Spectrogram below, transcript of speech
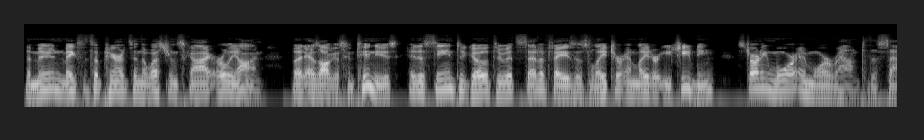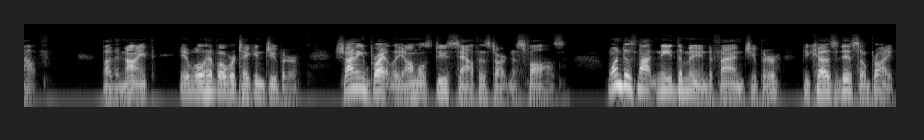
The moon makes its appearance in the western sky early on, but as August continues, it is seen to go through its set of phases later and later each evening, starting more and more around to the south. By the ninth, it will have overtaken Jupiter, shining brightly almost due south as darkness falls. One does not need the moon to find Jupiter, because it is so bright,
